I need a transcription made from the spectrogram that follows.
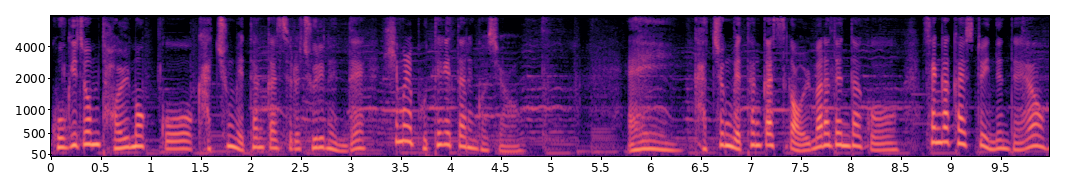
고기 좀 덜 먹고 가축 메탄가스를 줄이는데 힘을 보태겠다는 거죠. 에이, 가축 메탄가스가 얼마나 된다고 생각할 수도 있는데요.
